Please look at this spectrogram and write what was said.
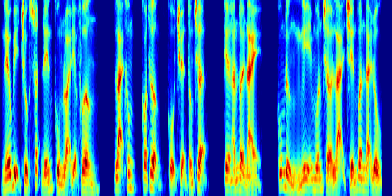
nếu bị trục xuất đến cùng loại địa phương, lại không có thượng cổ truyện tống trận, kia hắn đời này cũng đừng nghĩ muốn trở lại chiến vân đại lục.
